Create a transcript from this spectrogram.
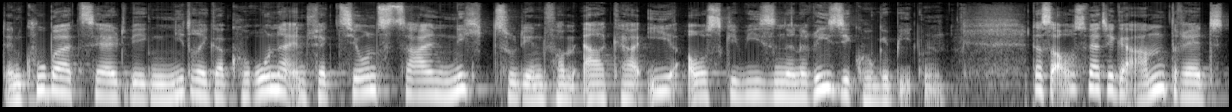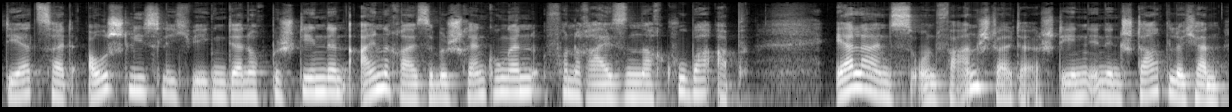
denn Kuba zählt wegen niedriger Corona-Infektionszahlen nicht zu den vom RKI ausgewiesenen Risikogebieten. Das Auswärtige Amt rät derzeit ausschließlich wegen der noch bestehenden Einreisebeschränkungen von Reisen nach Kuba ab. Airlines und Veranstalter stehen in den Startlöchern.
